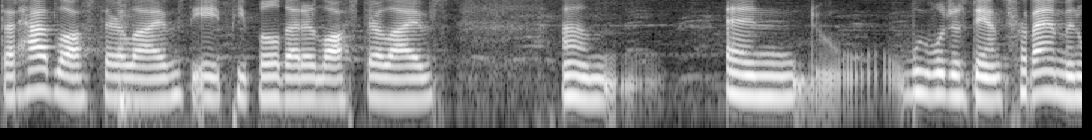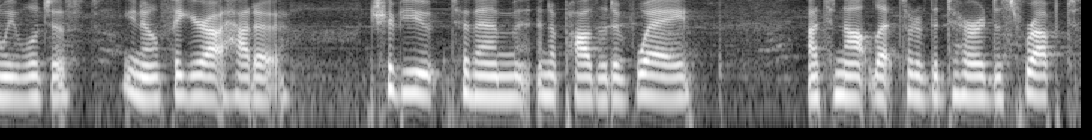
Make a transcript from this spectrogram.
that had lost their lives, the eight people that had lost their lives. Um, and we will just dance for them and we will just you know figure out how to tribute to them in a positive way uh, to not let sort of the terror disrupt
